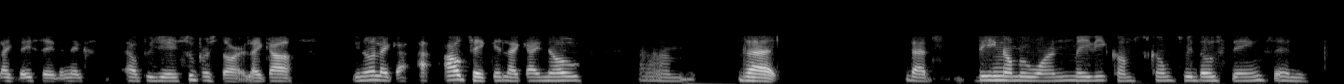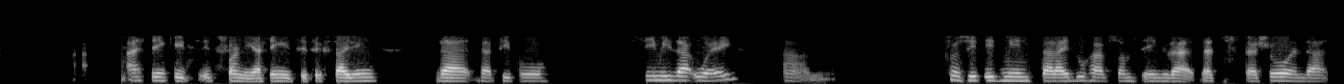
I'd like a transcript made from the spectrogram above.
like they say the next LPGA superstar. Like uh you know like I, i'll take it. Like i know um that that being number one maybe comes comes with those things. And i think it's it's funny. I think it's it's exciting that that people see me that way um because it, it means that i do have something that that's special and that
